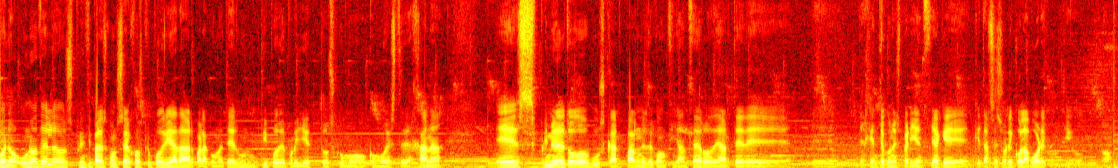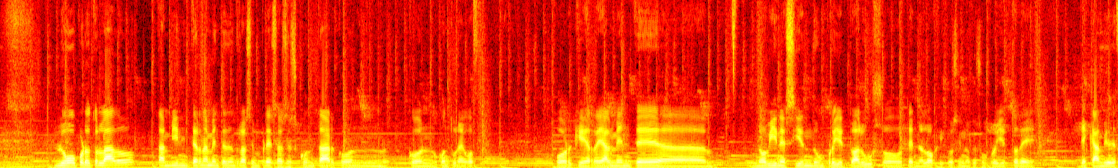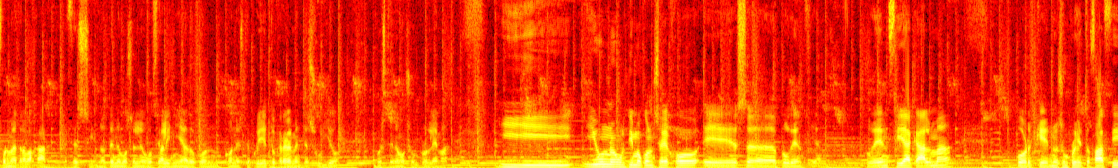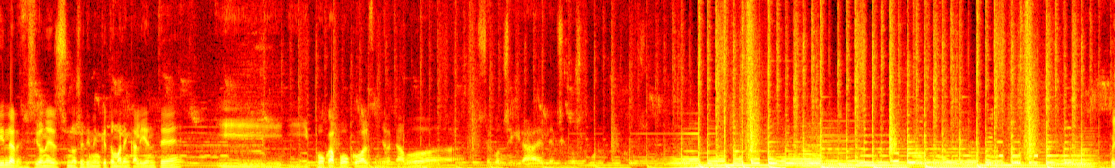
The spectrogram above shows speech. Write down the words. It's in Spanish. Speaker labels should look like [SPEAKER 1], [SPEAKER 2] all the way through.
[SPEAKER 1] Bueno, uno de los principales consejos que podría dar para cometer un tipo de proyectos como, como este de HANA es, primero de todo, buscar partners de confianza y rodearte de, gente con experiencia que, te asesore y colabore contigo. Luego, por otro lado, también internamente dentro de las empresas es contar con, con, con tu negocio, porque realmente eh, no viene siendo un proyecto al uso tecnológico, sino que es un proyecto de, de cambio de forma de trabajar. Entonces, si no tenemos el negocio alineado con, este proyecto que realmente es suyo, pues tenemos un problema. Y, un último consejo es uh, prudencia. Prudencia, calma, porque no es un proyecto fácil, las decisiones no se tienen que tomar en caliente y, poco a poco, al fin y al cabo, uh, se conseguirá el éxito seguro.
